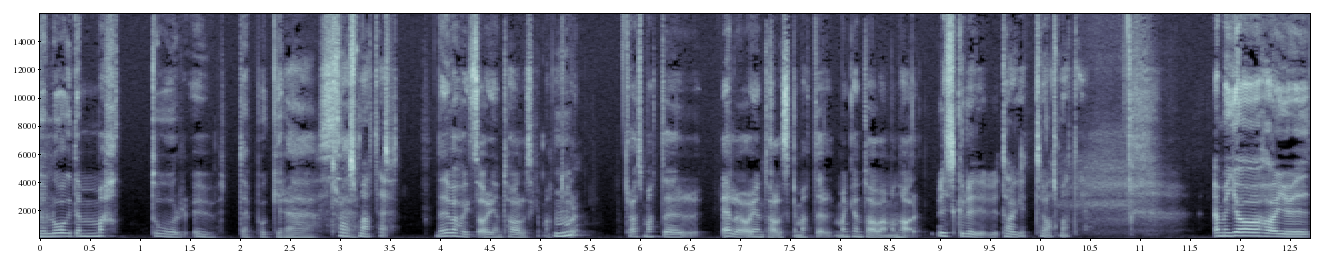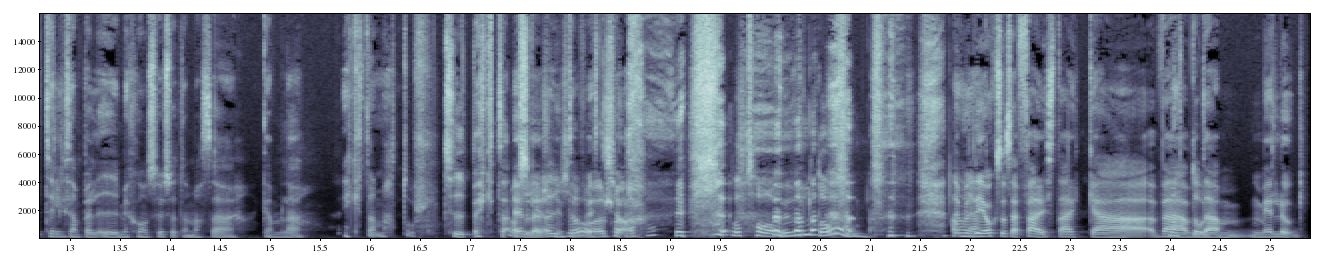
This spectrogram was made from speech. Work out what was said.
då låg det mattor ute på gräset. Trasmattor. Det var faktiskt orientaliska mattor. Trasmattor eller orientaliska mattor, man kan ta vad man har. Vi skulle tagit trasmattor. Ja, men jag har ju till exempel i missionshuset en massa gamla Äkta mattor. typ äkta Vad ska eller jag inte göra? jag. Då tar vi väl dem. Nej, men det är också så färgstarka vävda Mattor. med lugg.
